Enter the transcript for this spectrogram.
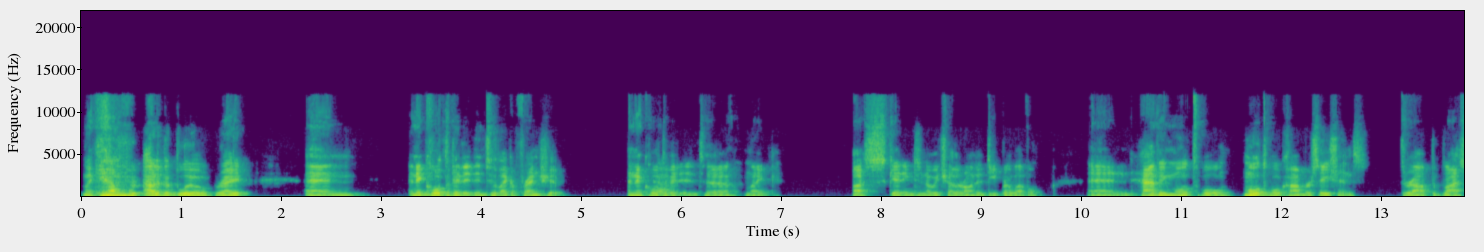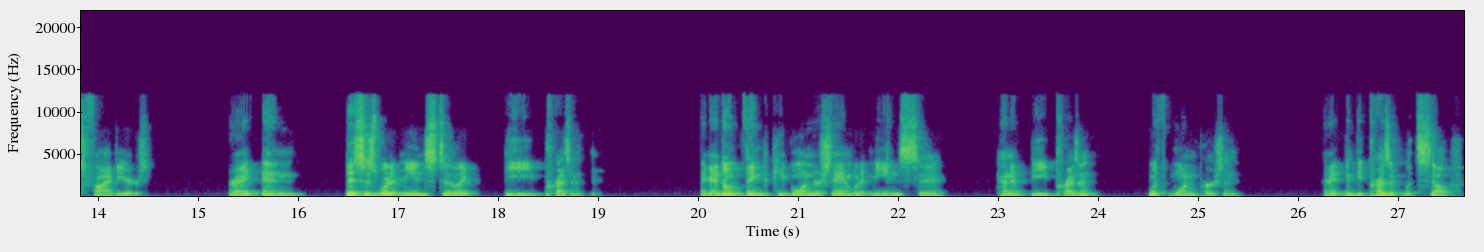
like out of, out of the blue, right? And and it cultivated into like a friendship, and it cultivated yeah. into like us getting to know each other on a deeper level and having multiple multiple conversations throughout the last five years, right? And this is what it means to like be present. Like I don't think people understand what it means to kind of be present with one person, right? And be present with self.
